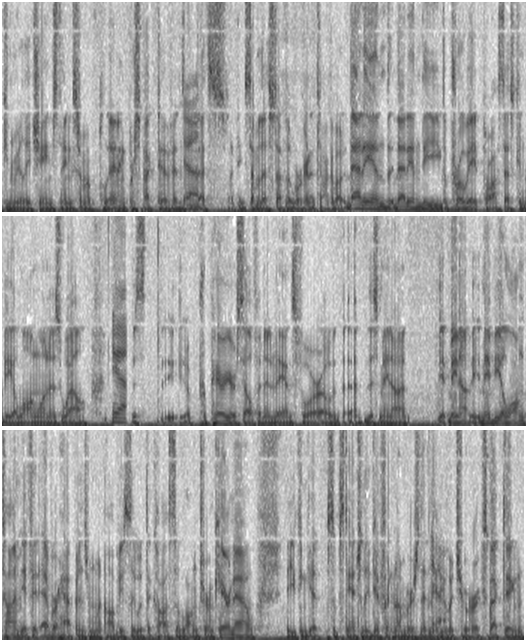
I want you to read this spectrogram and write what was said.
can really change things from a planning perspective, and yeah. that's I think some of the stuff that we're going to talk about. That and that and the the probate process can be a long one as well. Yeah, just you know, prepare yourself in advance for oh this may not it may not it may be a long time if it ever happens and obviously with the cost of long-term care now you can get substantially different numbers than maybe yeah. what you were expecting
